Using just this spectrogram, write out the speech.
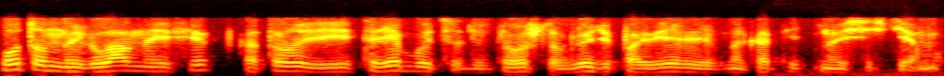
вот он и главный эффект, который и требуется для того, чтобы люди поверили в накопительную систему.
